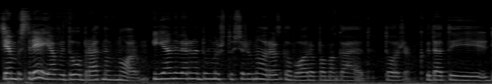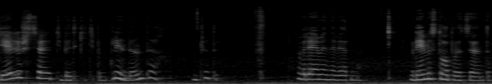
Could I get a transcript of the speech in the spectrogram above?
тем быстрее я выйду обратно в норму. И я, наверное, думаю, что все равно разговоры помогают тоже. Когда ты делишься, тебе такие, типа, блин, да ну так, ну что ты? Время, наверное. Время сто процентов.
